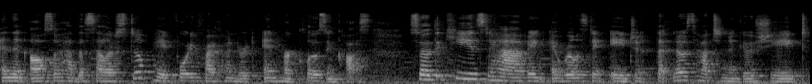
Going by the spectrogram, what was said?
and then also had the seller still pay 4500 in her closing costs. So the key is to having a real estate agent that knows how to negotiate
